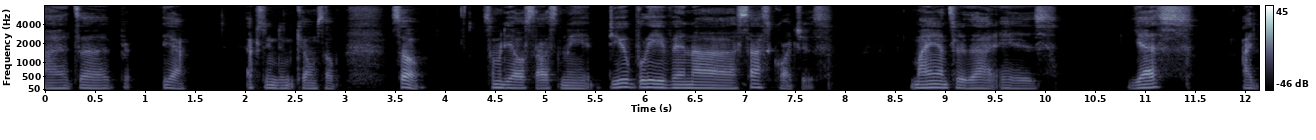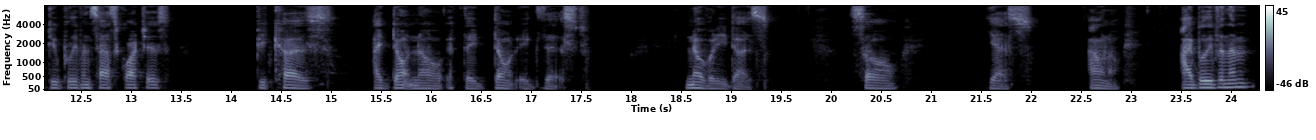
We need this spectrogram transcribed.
it's uh, yeah, Epstein didn't kill himself. So somebody else asked me, "Do you believe in uh, Sasquatches?" My answer to that is yes. I do believe in Sasquatches because I don't know if they don't exist. Nobody does. So, yes, I don't know. I believe in them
